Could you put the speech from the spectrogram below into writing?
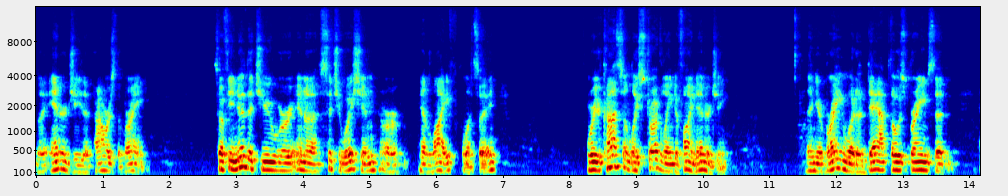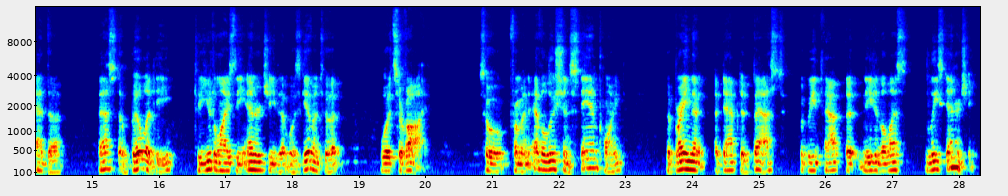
the energy that powers the brain. So if you knew that you were in a situation or in life, let's say, where you're constantly struggling to find energy, then your brain would adapt those brains that had the best ability to utilize the energy that was given to it would survive. So from an evolution standpoint, the brain that adapted best would be that that needed the less least energy.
